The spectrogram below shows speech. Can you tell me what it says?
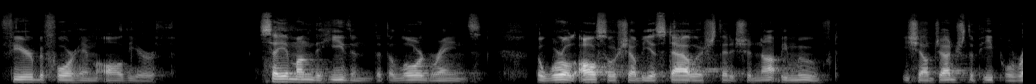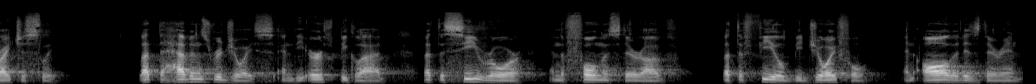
Fear before him all the earth. Say among the heathen that the Lord reigns. The world also shall be established, that it should not be moved. He shall judge the people righteously. Let the heavens rejoice, and the earth be glad. Let the sea roar, and the fullness thereof. Let the field be joyful, and all that is therein.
